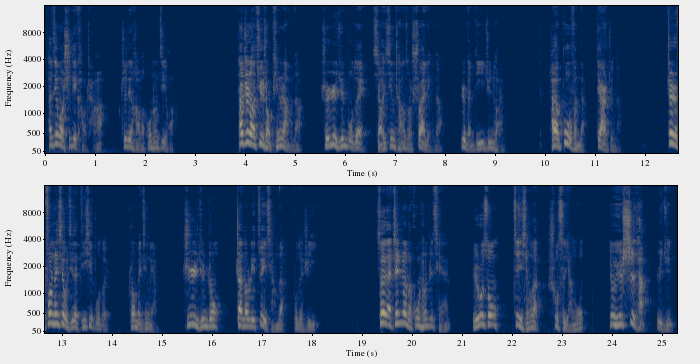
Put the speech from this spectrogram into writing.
他经过实地考察，制定好了攻城计划。他知道据守平壤的是日军部队小西行长所率领的日本第一军团，还有部分的第二军团，这是丰臣秀吉的嫡系部队，装备精良，是日军中战斗力最强的部队之一。所以在真正的攻城之前，李如松进行了数次佯攻，用于试探日军。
